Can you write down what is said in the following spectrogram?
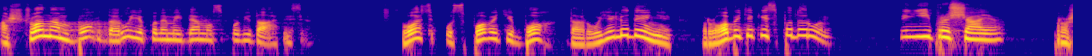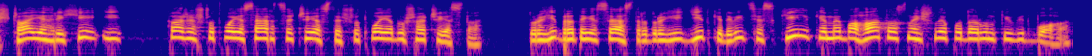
А що нам Бог дарує, коли ми йдемо сповідатися? Щось у сповіді Бог дарує людині, робить якийсь подарунок, Він їй прощає. прощає гріхи і каже, що твоє серце чисте, що твоя душа чиста. Дорогі брати і сестри, дорогі дітки, дивіться, скільки ми багато знайшли подарунків від Бога.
